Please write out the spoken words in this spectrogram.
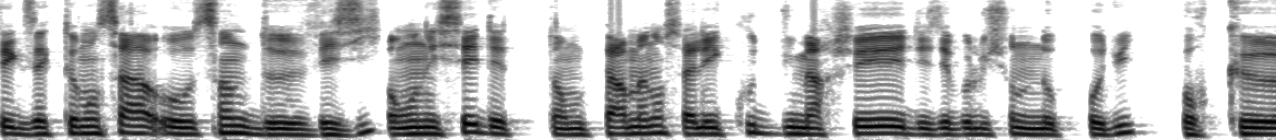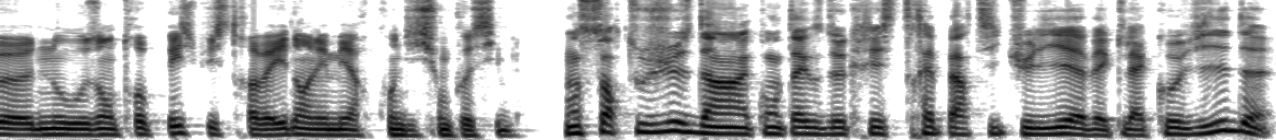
C'est exactement ça au sein de Vesi. On essaie d'être en permanence à l'écoute du marché et des évolutions de nos produits pour que nos entreprises puissent travailler dans les meilleures conditions possibles. On sort tout juste d'un contexte de crise très particulier avec la Covid.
